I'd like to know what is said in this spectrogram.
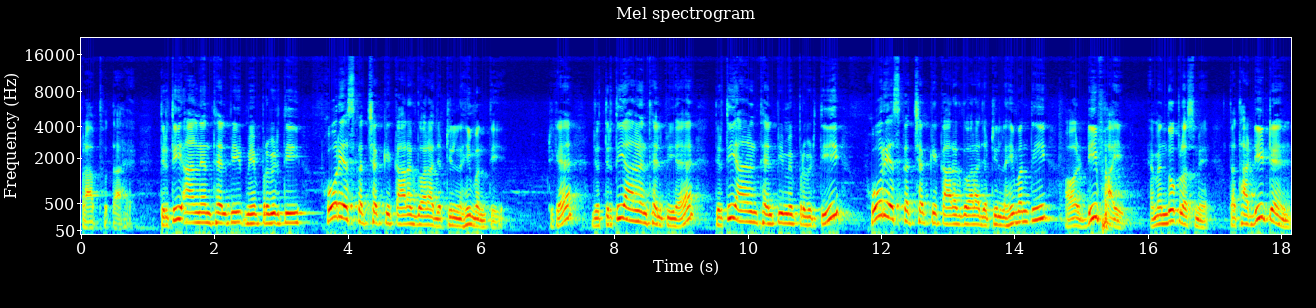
प्राप्त होता है। तृतीय आयन एंथैल्पी में प्रवृत्ति फोर एस कक्षक के कारक द्वारा जटिल नहीं बनती। ठीक है? जो तृतीय आयन एंथैल्पी है, तृतीय आयन एंथैल्पी में प्रवृत्ति फोर एस कक्षक के कारक द्वारा जटिल नहीं बनती, और डी फाइव एम एन दो प्लस में तथा डी टेन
